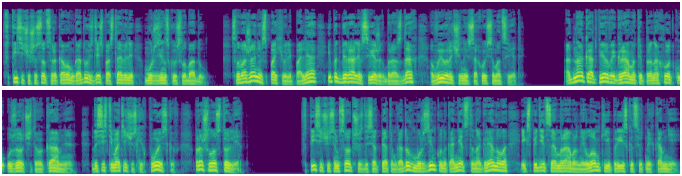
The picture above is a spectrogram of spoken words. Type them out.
В 1640 году здесь поставили Мурзинскую слободу. Слобожане вспахивали поля и подбирали в свежих бороздах вывороченные сахой самоцветы. Однако от первой грамоты про находку узорчатого камня до систематических поисков прошло сто лет. В 1765 году в Мурзинку наконец-то нагрянула экспедиция мраморной ломки и прииска цветных камней.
